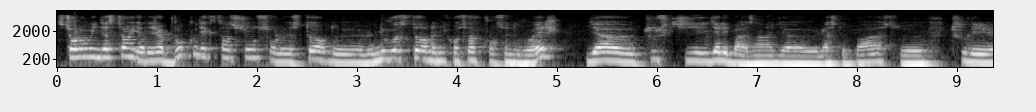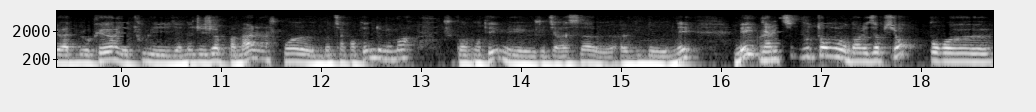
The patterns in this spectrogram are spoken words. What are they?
Sur le Windows Store, il y a déjà beaucoup d'extensions sur le store de, le nouveau store de Microsoft pour ce nouveau Edge. Il y a euh, tout ce qui est, il y a les bases, hein. il y a euh, LastPass, euh, tous les adblockers, il y a tous les, il y en a déjà pas mal, hein, je crois une bonne cinquantaine de mémoire. Je ne peux pas en compter, mais je dirais ça euh, à vue de nez. Mais il y a un petit bouton dans les options pour euh,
